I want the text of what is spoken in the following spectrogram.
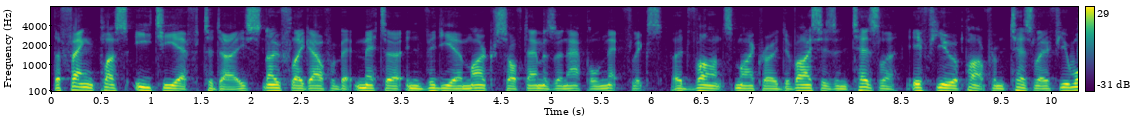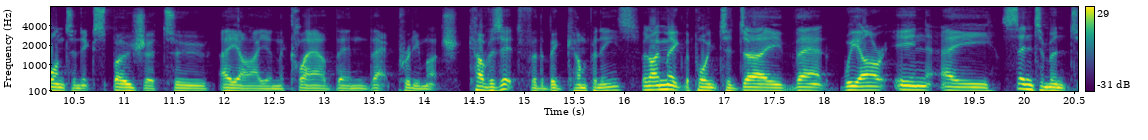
The FANG Plus ETF today Snowflake, Alphabet, Meta, Nvidia, Microsoft, Amazon, Apple, Netflix, Advanced Micro Devices, and Tesla. If you, apart from Tesla, if you want an exposure to AI and the cloud, then that pretty much covers it for the big companies. But I make the point today that we are in a sentiment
